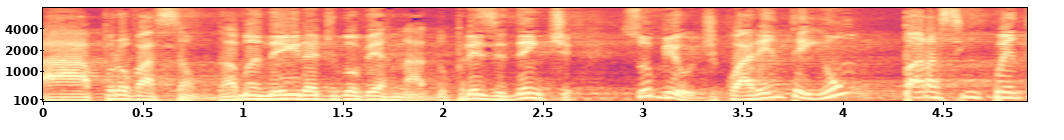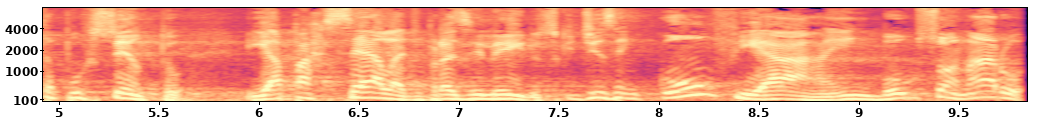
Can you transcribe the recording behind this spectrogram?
A aprovação da maneira de governar do presidente subiu de 41% para 50%. E a parcela de brasileiros que dizem confiar em Bolsonaro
